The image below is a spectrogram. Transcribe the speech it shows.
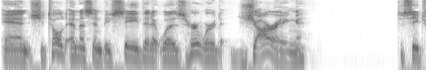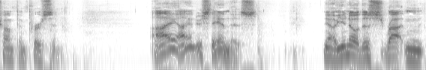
And she told MSNBC that it was her word jarring to see Trump in person. I, I understand this. Now, you know, this rotten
